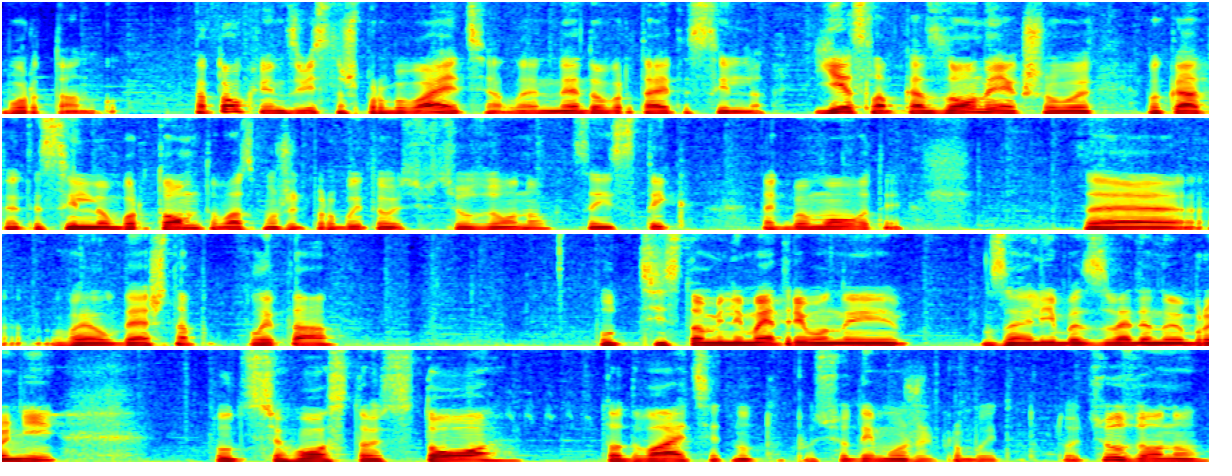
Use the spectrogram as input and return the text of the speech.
Борт танку. Каток він, звісно ж, пробивається, але не довертайте сильно. Є слабка зона, якщо ви викатуєте сильно бортом, то вас можуть пробити ось в цю зону, цей стик, так би мовити. Це ВЛДшна плита. Тут ці 100 мм, вони взагалі без зведеної броні. Тут всього 100, 100 120, ну тупо сюди можуть пробити. Тобто цю зону,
